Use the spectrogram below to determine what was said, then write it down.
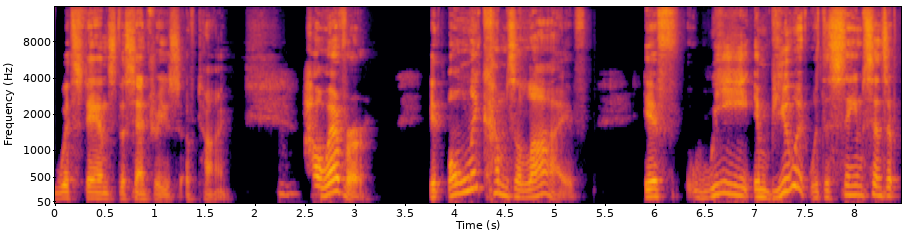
withstands the centuries of time. Mm. However, it only comes alive if we imbue it with the same sense of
